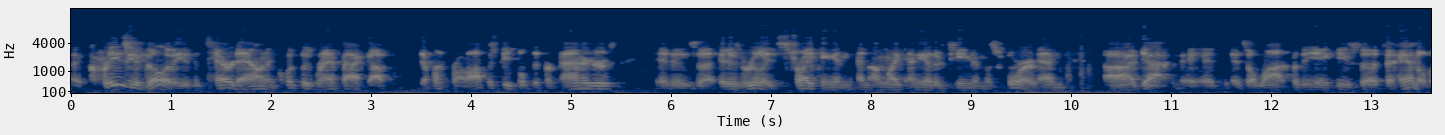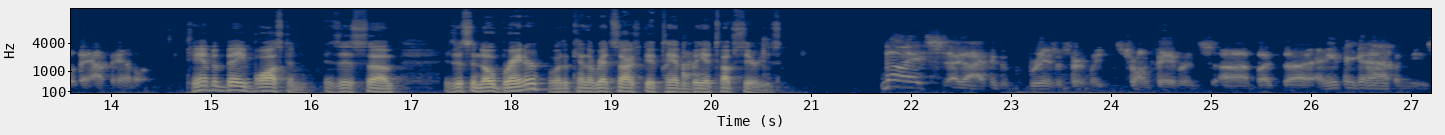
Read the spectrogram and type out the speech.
uh, crazy ability to tear down and quickly ramp back up. Different front office people, different managers. It is uh, it is really striking and, and, unlike any other team in the sport. And uh, yeah, it, it's a lot for the Yankees uh, to handle, but they have to handle it. Tampa Bay, Boston. Is this um, is this a no brainer, or can the Red Sox give Tampa Bay a tough series? No, it's. I think the Rays are certainly strong favorites, uh, but uh, anything can happen. These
